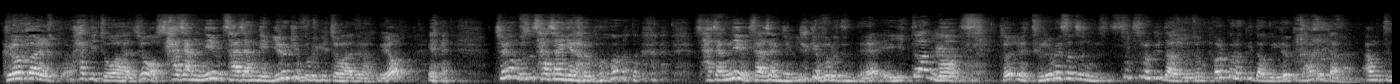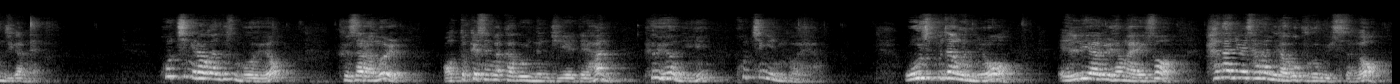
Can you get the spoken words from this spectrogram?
그런 말 하기 좋아하죠. 사장님, 사장님 이렇게 부르기 좋아하더라고요. 예. 제가 무슨 사장이라고 사장님, 사장님 이렇게 부르던데 이 또한 뭐 저는 들으면서 좀 쑥스럽기도 하고 좀 껄끄럽기도 하고 이렇기도 합니다만 아무튼지간에 호칭이라고 하는 것은 뭐예요? 그 사람을 어떻게 생각하고 있는지에 대한 표현이 호칭인 거예요. 50부장은요 엘리야를 향하여서 하나님의 사람이라고 부르고 있어요.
